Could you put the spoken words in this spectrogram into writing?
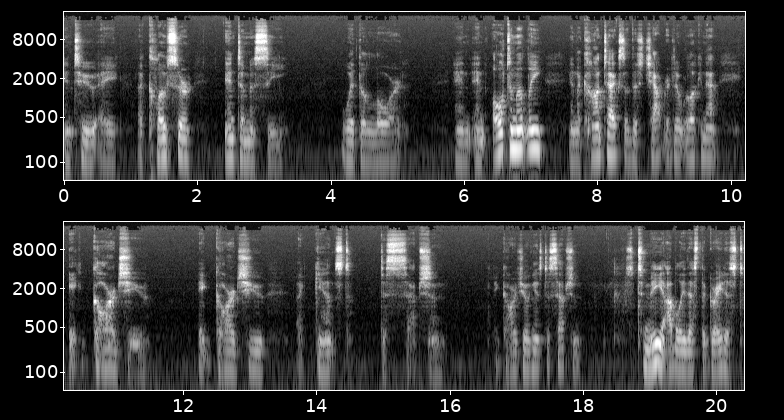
into a, a closer intimacy with the Lord. And, and ultimately, in the context of this chapter that we're looking at, it guards you. It guards you against deception. It guards you against deception. So to me, I believe that's the greatest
